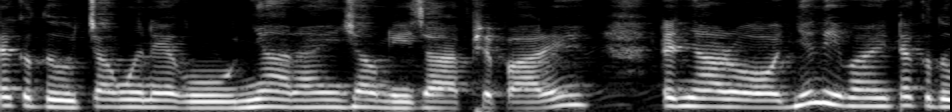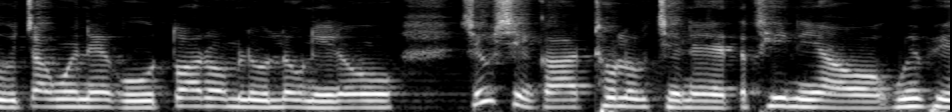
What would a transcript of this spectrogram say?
တက္ကသိုလ်ကျောင်းဝင်းထဲကိုညတိုင်းရောက်နေကြဖြစ်ပါတယ်။တညတော့ညနေပိုင်းတက္ကသိုလ်ကျောင်းဝင်းထဲကိုတွားတော့မလို့လုပ်နေတော့ရုပ်ရှင်ကားထုတ်လုပ်ခြင်းနဲ့တတိနေရောဝင်းဖေ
